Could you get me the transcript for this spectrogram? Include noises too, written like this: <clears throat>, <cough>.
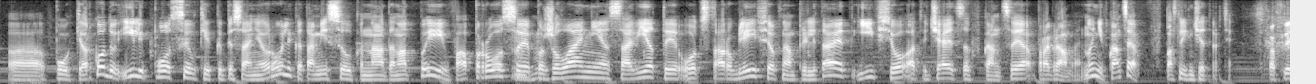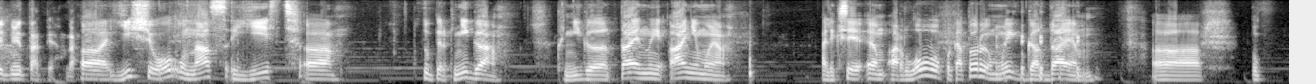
по QR-коду или по ссылке к описанию ролика. Там есть ссылка на DonatPay, вопросы, угу. пожелания, советы от 100 рублей. Все к нам прилетает и все отвечается в конце программы. Ну, не в конце, в последней четверти. В последнем этапе, да. Э, еще у нас есть э, супер книга, книга «Тайны аниме» Алексея М. Орлова, по которой мы <laughs> гадаем э,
